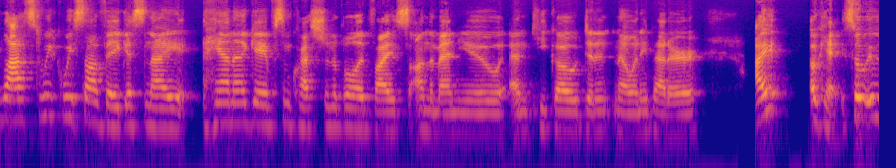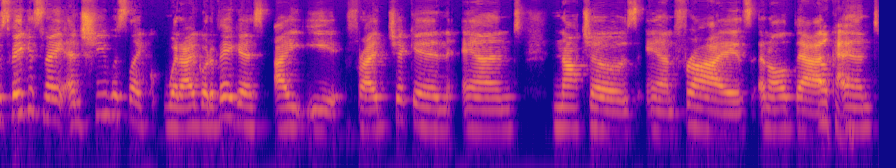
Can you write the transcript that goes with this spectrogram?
last week we saw Vegas night. Hannah gave some questionable advice on the menu, and Kiko didn't know any better. I okay, so it was Vegas night, and she was like, "When I go to Vegas, I eat fried chicken and nachos and fries and all of that." Okay. And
